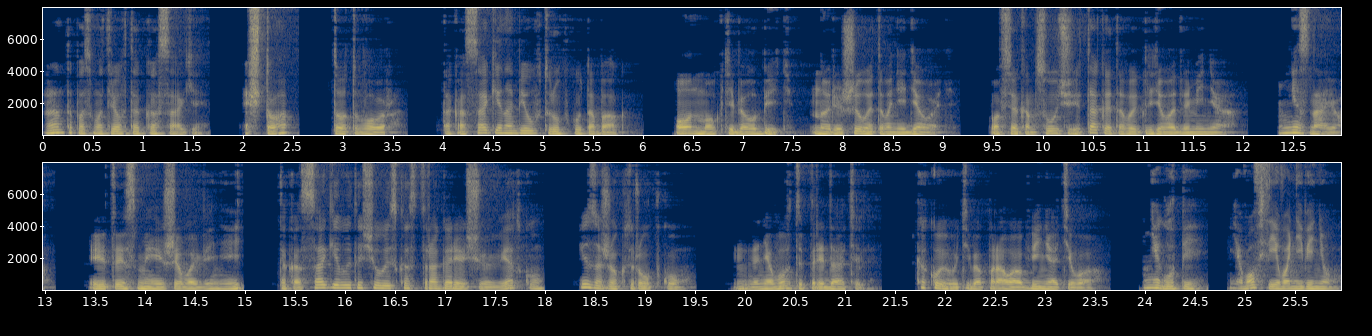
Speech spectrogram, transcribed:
Ранта посмотрел в Такасаги. Что? Тот вор. Такасаги набил в трубку табак. Он мог тебя убить, но решил этого не делать. Во всяком случае, так это выглядело для меня. Не знаю. И ты смеешь его винить? Такасаги вытащил из костра горящую ветку и зажег трубку. Для него ты предатель. Какое у тебя право обвинять его? Не глупи, я вовсе его не виню.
